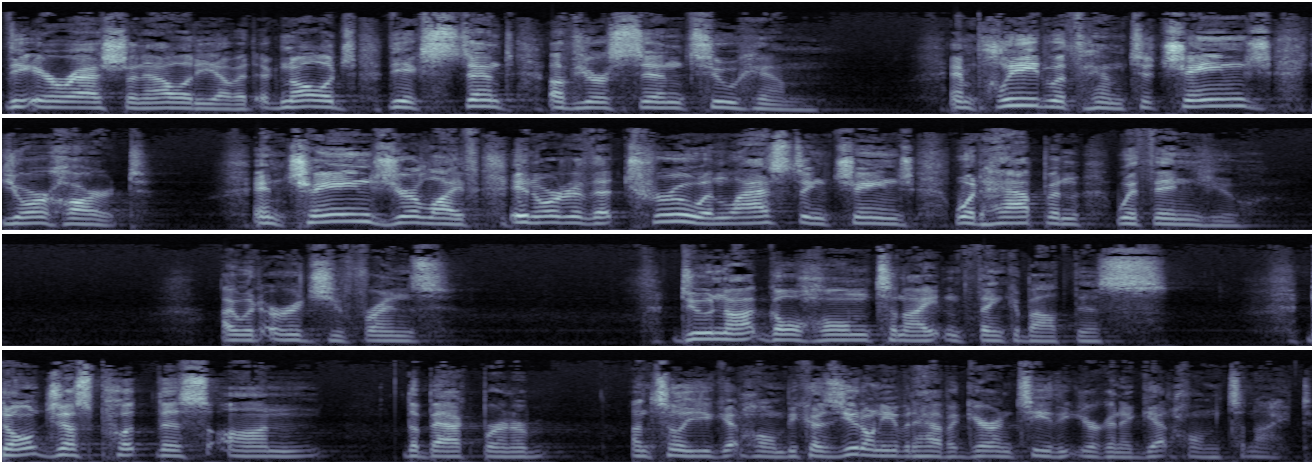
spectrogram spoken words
the irrationality of it. Acknowledge the extent of your sin to him and plead with Him to change your heart and change your life in order that true and lasting change would happen within you. I would urge you, friends, do not go home tonight and think about this. Don't just put this on the back burner until you get home because you don't even have a guarantee that you're going to get home tonight.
